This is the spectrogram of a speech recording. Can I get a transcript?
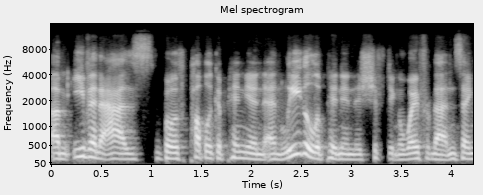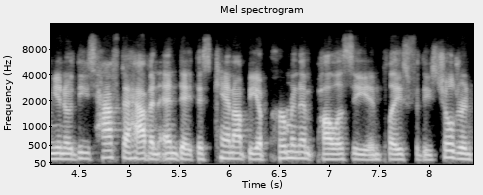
um, even as both public opinion and legal opinion is shifting away from that and saying, you know, these have to have an end date. This cannot be a permanent policy in place for these children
